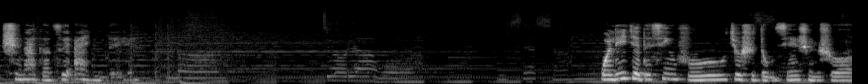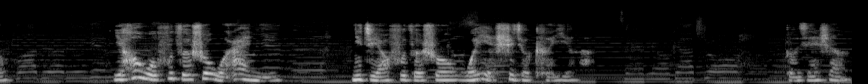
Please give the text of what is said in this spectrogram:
是那个最爱你的人。我理解的幸福就是董先生说：“以后我负责说我爱你，你只要负责说我也是就可以了。”董先生，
